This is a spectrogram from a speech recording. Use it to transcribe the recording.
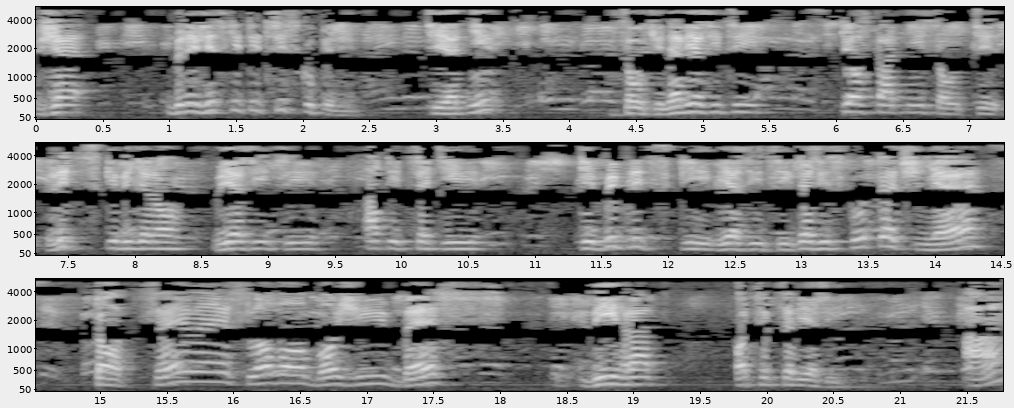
že byly vždycky ty tři skupiny. Ti jedni jsou ti nevěřící, ti ostatní jsou ti lidsky viděno věřící a ty třetí, ti biblický věřící, kteří skutečně to celé slovo Boží bez výhrad od srdce věří. A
